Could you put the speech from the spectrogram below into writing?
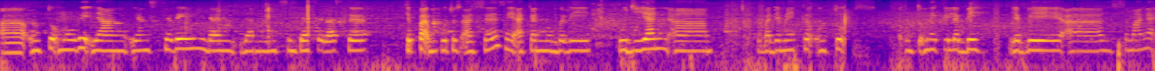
uh, untuk murid yang yang sering dan dan sentiasa rasa cepat berputus asa, saya akan memberi pujian uh, kepada mereka untuk untuk mereka lebih lebih uh, semangat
